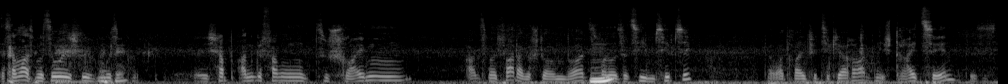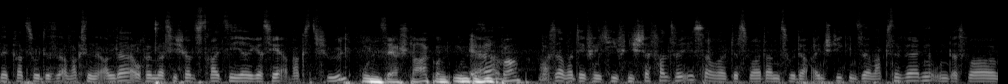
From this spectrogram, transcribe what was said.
Sagen wir es mal so, ich, muss, Okay. ich habe angefangen zu schreiben, als mein Vater gestorben war. Das Mhm. war 1977. Da war 43 Jahre alt und ich 13. Das ist nicht gerade so das Erwachsenenalter, auch wenn man sich als 13-Jähriger sehr erwachsen fühlt. Und sehr stark und unbesiegbar. Was aber definitiv nicht der Fall so ist, aber das war dann so der Einstieg ins Erwachsenwerden und das war,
